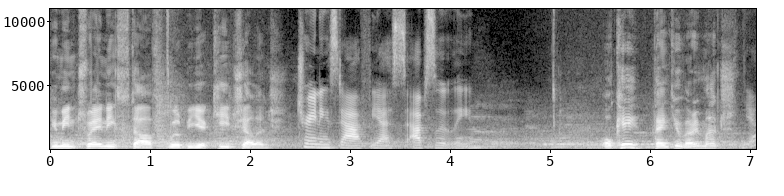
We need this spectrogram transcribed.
You mean training staff will be a key challenge? Training staff, yes, absolutely. Okay, thank you very much. Yeah.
